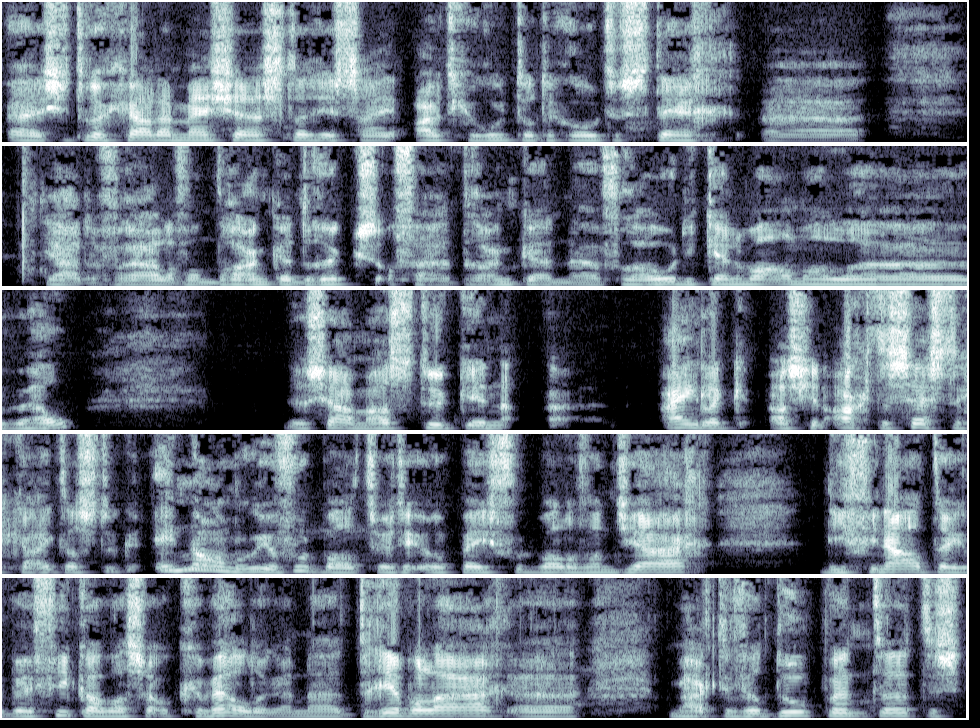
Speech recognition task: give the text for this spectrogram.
uh, als je teruggaat naar Manchester, is hij uitgeroeid tot de grote ster. Uh, ja, de verhalen van drank en drugs, of drank en vrouwen, die kennen we allemaal wel. Dus ja, maar als natuurlijk in, eigenlijk als je in 68 kijkt, dat is natuurlijk een enorm goede voetbal. Het werd de Europees voetballer van het jaar. Die finale tegen Benfica was ook geweldig. Een dribbelaar, maakte veel doelpunten. Dus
